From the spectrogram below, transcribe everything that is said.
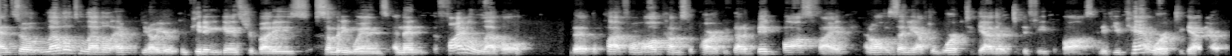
And so, level to level, you know, you're competing against your buddies, somebody wins. And then the final level the, the platform all comes apart. You've got a big boss fight, and all of a sudden you have to work together to defeat the boss. And if you can't work together,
